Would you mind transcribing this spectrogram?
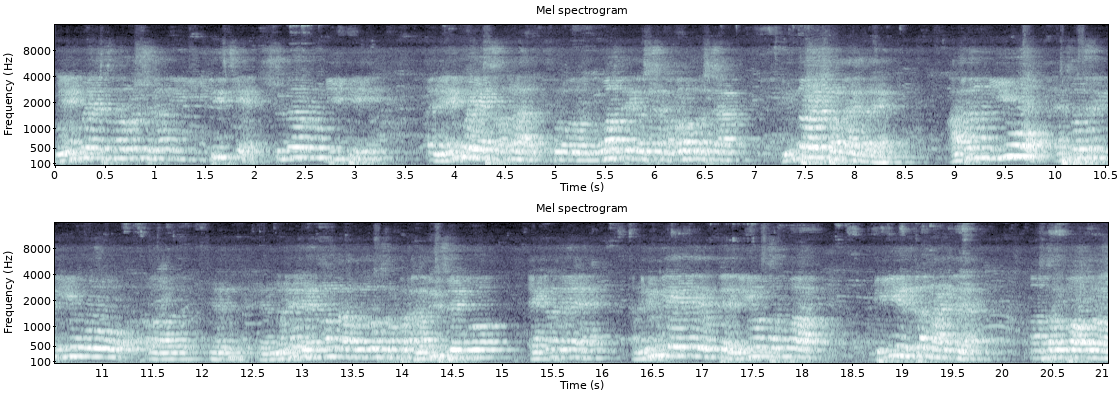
ಮೇನ್ ವಯಸ್ಸಿನವರು ಶುಗರ್ ಇತ್ತೀಚೆಗೆ ಶುಗರ್ ಬಿ ಪಿ ಯಂಗ್ ವಯಸ್ಸು ಮೂವತ್ತೈದು ವರ್ಷ, ನಲವತ್ತು ವರ್ಷ ಇಂಥವರೇ ಬರ್ತಾ ಇದ್ದಾರೆ. ಅದನ್ನು ನೀವು ಎಸ್ಪೆಷಲಿ ಮನೇಲಿ ಹೆಣ್ಮಕ್ಳು ಸ್ವಲ್ಪ ಗಮನಿಸಬೇಕು. ಯಾಕಂದ್ರೆ ನಿಮ್ಗೆ ಇರುತ್ತೆ, ನೀವು ಸ್ವಲ್ಪ ಬಿಗಿ ಇರ್ತಾ ಮಾಡಿದ್ರೆ ಸ್ವಲ್ಪ ಅವರು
